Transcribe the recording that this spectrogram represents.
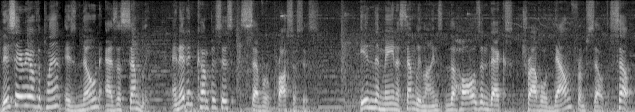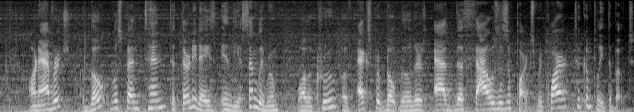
This area of the plant is known as assembly, and it encompasses several processes. In the main assembly lines, the hulls and decks travel down from cell to cell. On average, a boat will spend 10 to 30 days in the assembly room while a crew of expert boat builders add the thousands of parts required to complete the boat.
